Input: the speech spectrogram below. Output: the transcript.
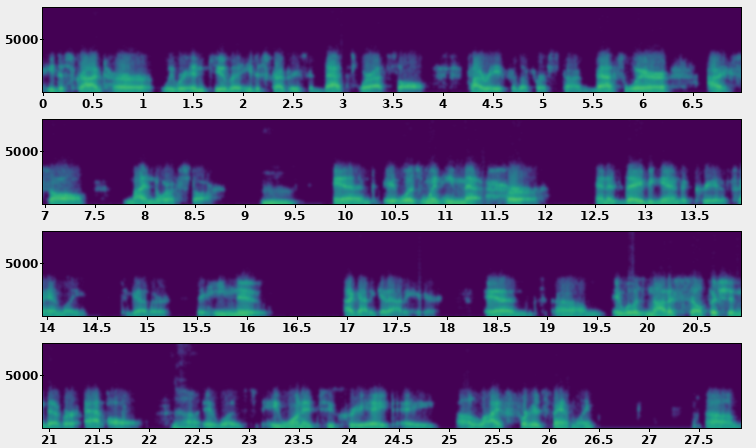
he described her. We were in Cuba. He described her. He said that's where I saw Tyree for the first time. That's where I saw my north star. Mm. And it was when he met her and as they began to create a family together that he knew I got to get out of here and um, it was not a selfish endeavor at all. No. Uh, it was he wanted to create a, a life for his family um,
